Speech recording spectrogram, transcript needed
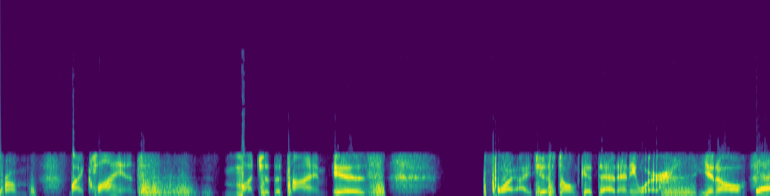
from my clients much of the time is boy, I just don't get that anywhere. You know, yeah.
